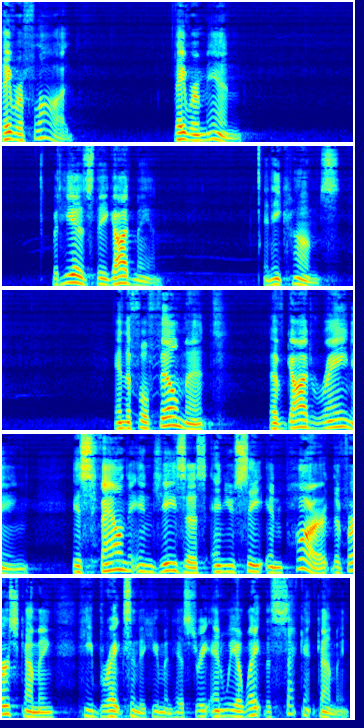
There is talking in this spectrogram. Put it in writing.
They were flawed. They were men. But he is the God man. And he comes. And the fulfillment of God reigning is found in Jesus. And you see, in part, the first coming, he breaks into human history. And we await the second coming,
